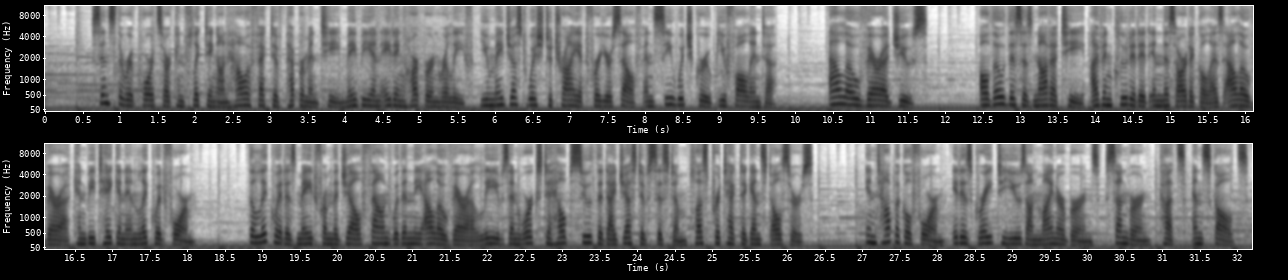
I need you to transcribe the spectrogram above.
Since the reports are conflicting on how effective peppermint tea may be in aiding heartburn relief, you may just wish to try it for yourself and see which group you fall into. Aloe vera juice. Although this is not a tea, I've included it in this article as aloe vera can be taken in liquid form. The liquid is made from the gel found within the aloe vera leaves and works to help soothe the digestive system plus protect against ulcers. In topical form, it is great to use on minor burns, sunburn, cuts, and scalds.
